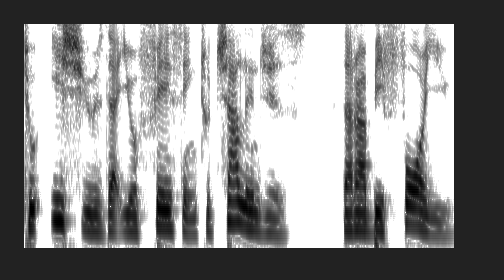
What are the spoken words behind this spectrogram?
to issues that you're facing, to challenges that are before you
